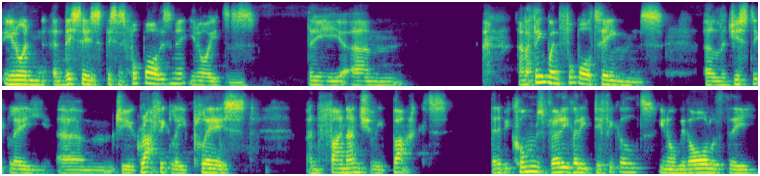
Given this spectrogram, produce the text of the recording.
You know, and and this is this is football, isn't it? You know, it's mm. the um, and I think when football teams are logistically, um, geographically placed, and financially backed, then it becomes very very difficult. You know, with all of the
